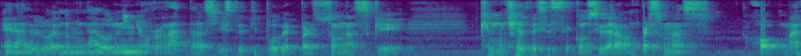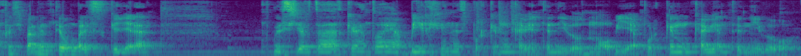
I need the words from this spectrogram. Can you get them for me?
Era lo denominado niños ratas y este tipo de personas que, que muchas veces se consideraban personas, más principalmente hombres que ya eran de cierta edad, que eran todavía vírgenes porque nunca habían tenido novia, porque nunca habían tenido,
